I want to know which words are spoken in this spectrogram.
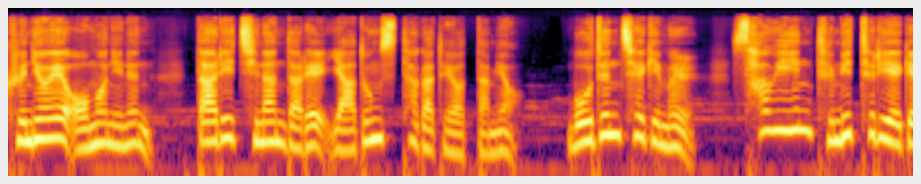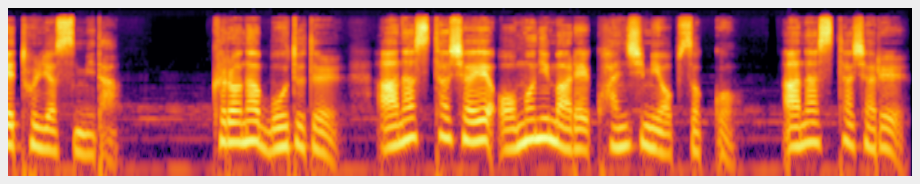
그녀의 어머니는 딸이 지난달에 야동 스타가 되었다며 모든 책임을 사위인 드미트리에게 돌렸습니다. 그러나 모두들 아나스타샤의 어머니 말에 관심이 없었고 아나스타샤를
